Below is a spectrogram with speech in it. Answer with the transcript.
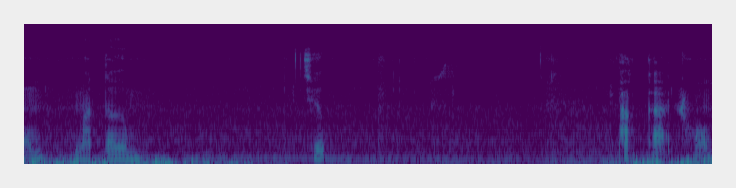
อม มาเติมชึบผักกาดหอม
